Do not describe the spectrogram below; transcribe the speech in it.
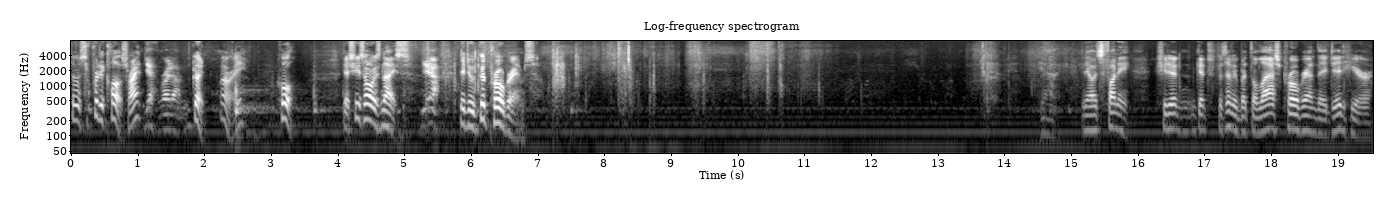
So it's pretty close, right? Yeah, right on. Good. All right. Cool. Yeah, she's always nice. Yeah. They do good programs. Yeah. You know, it's funny. She didn't get specific, but the last program they did here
